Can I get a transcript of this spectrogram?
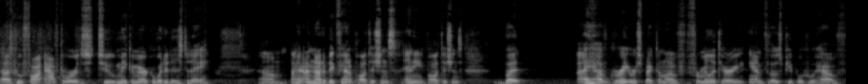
uh, who fought afterwards to make America what it is today? Um, I, I'm not a big fan of politicians, any politicians, but I have great respect and love for military and for those people who have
